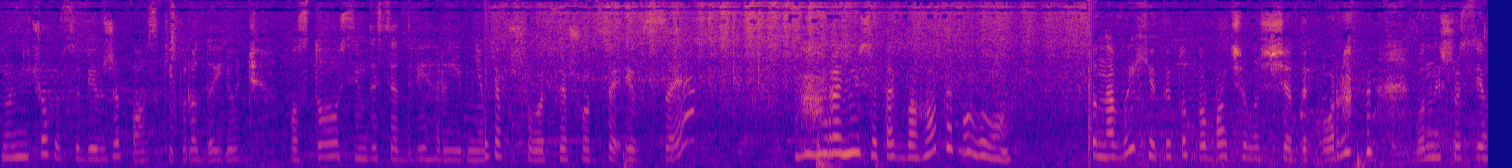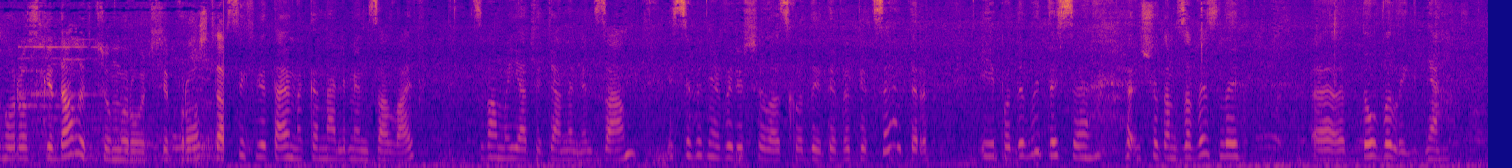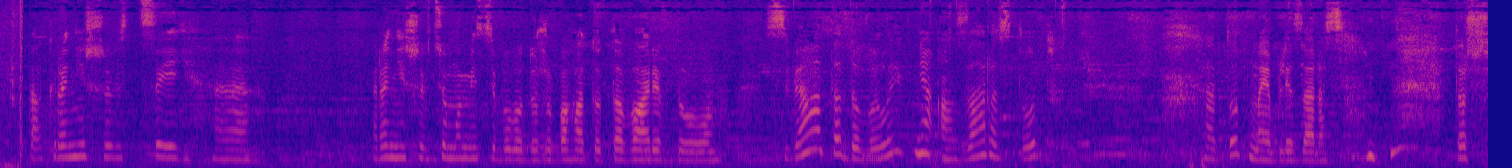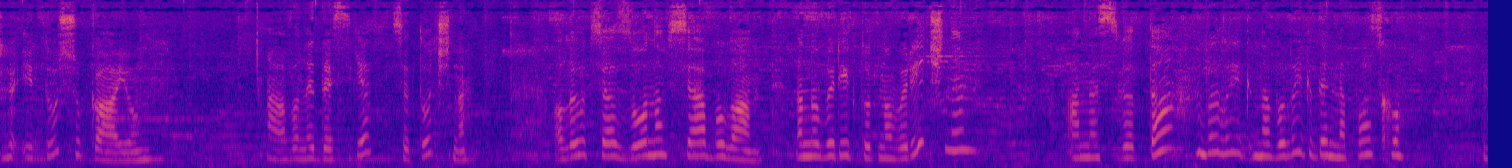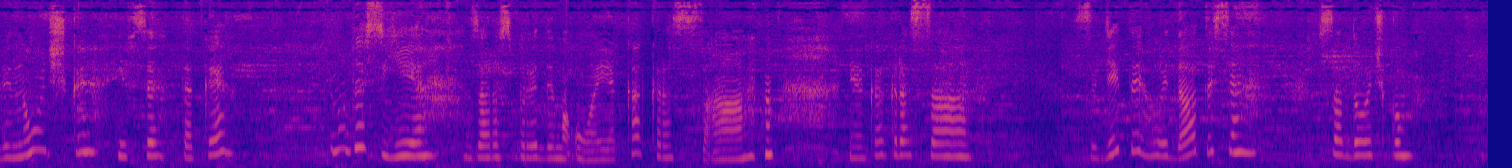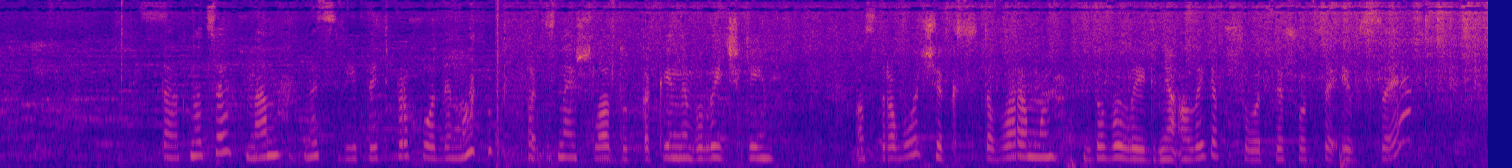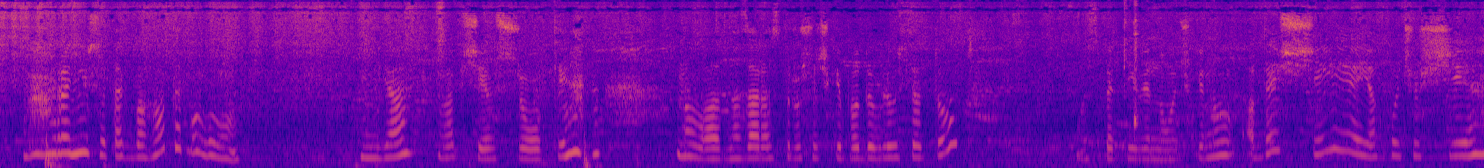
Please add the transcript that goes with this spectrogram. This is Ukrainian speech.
ну нічого собі вже паски продають по 172 гривні. Я в шоці, що це і все. Раніше так багато було. На вихід і тут побачила ще декор. Вони щось його розкидали в цьому році. Просто всіх вітаю на каналі Мінза Лайф. З вами я Тетяна Мінза. І сьогодні я вирішила сходити в епіцентр і подивитися, що там завезли е, до Великдня. Так, раніше в цей. Е, Раніше в цьому місці було дуже багато товарів до свята, до Великдня, а зараз тут, а тут меблі зараз. Тож іду шукаю. А вони десь є, це точно. Але оця зона вся була. На Новий рік тут новорічне, а на свята Велик, на Великдень, на Пасху віночки і все таке. Ну, десь є. Зараз прийдемо. Ой, яка краса. Яка краса. Сидіти, гойдатися в садочку. Так, ну це нам не світить. Проходимо. Так, знайшла тут такий невеличкий островочок з товарами до Великдня. Але я в шоці, що це і все. Раніше так багато було. Я взагалі в шокі. Ну ладно, зараз трошечки подивлюся тут. Ось такі віночки. Ну, а де ще? Я хочу ще.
